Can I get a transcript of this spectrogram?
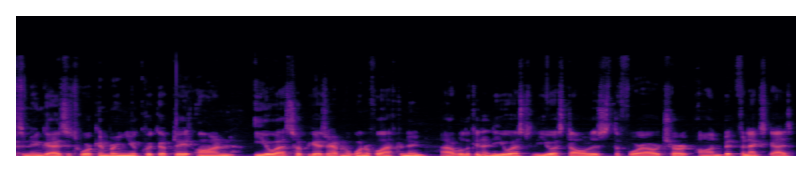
afternoon, guys. It's Workin, bringing you a quick update on EOS. Hope you guys are having a wonderful afternoon. Uh, we're looking at EOS to the US dollar. This is the four-hour chart on Bitfinex, guys.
